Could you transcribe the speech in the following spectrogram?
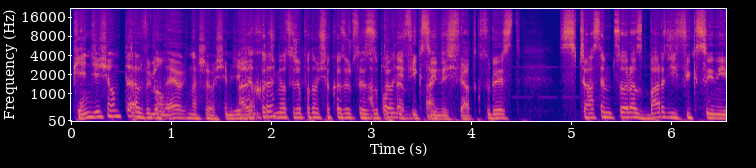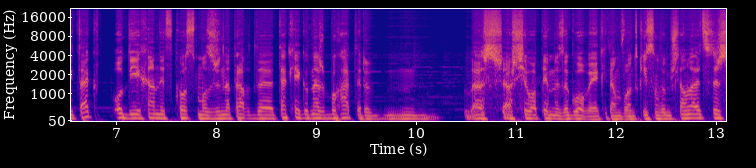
50., ale wyglądają jak nasze 80. Ale chodzi mi o to, że potem się okazuje, że to jest A zupełnie potem, fikcyjny tak. świat, który jest z czasem coraz bardziej fikcyjny i tak odjechany w kosmos, że naprawdę tak jak nasz bohater, mm, aż, aż się łapiemy za głowę, jakie tam wątki są wymyślone, ale też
